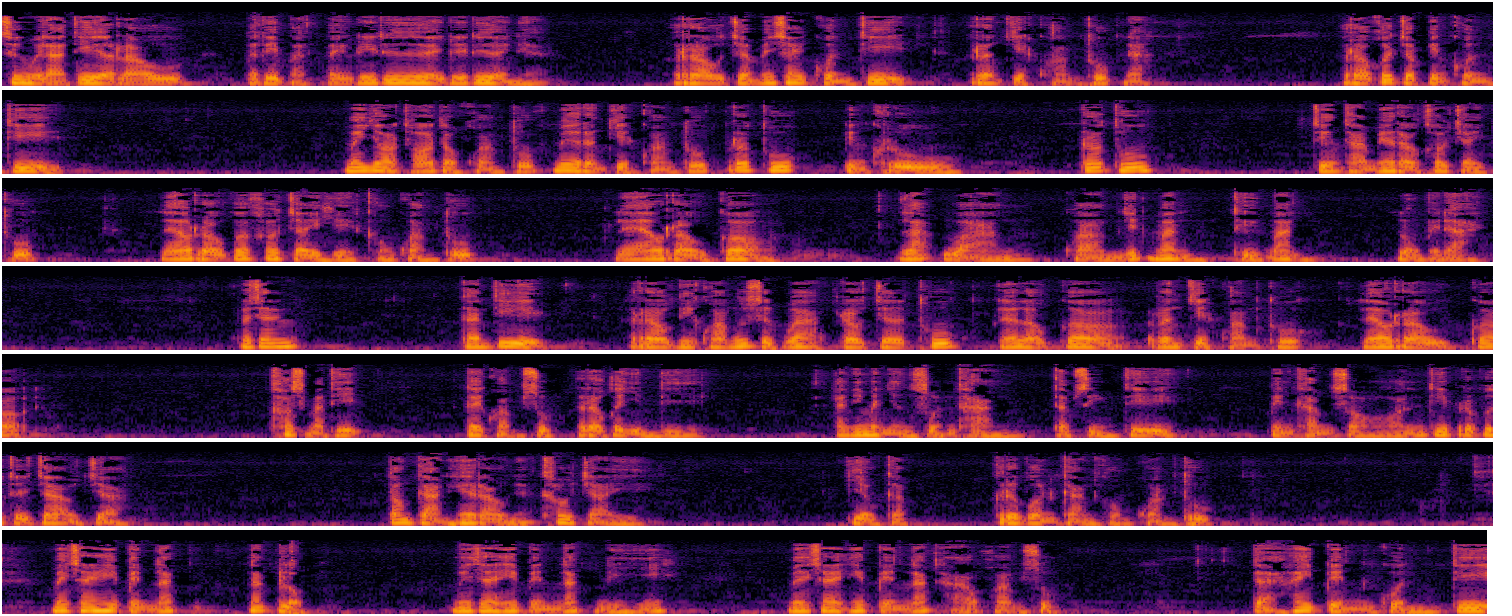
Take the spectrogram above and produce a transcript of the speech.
ซึ่งเวลาที่เราปฏิบัติไปเรื่อยๆเรื่อยๆเนี่ยเราจะไม่ใช่คนที่รังเกียจความทุกข์นะ เราก็จะเป็นคนที่ ไม่ย่อท้อต่อความทุกข์ไม่รังเกียจความทุกข์เพราะทุกข์เป็นครู เพราะทุกข์จึงทำให้เราเข้าใจทุกข์แล้วเราก็เข้าใจเหตุของความทุกข์แล้วเราก็ ละวางความยึดมั่นถือมั่นลงไปได้ เพราะฉะนั้นการที่เรามีความรู้สึกว่าเราเจอทุกข์แล้วเราก็รังเกียจความทุกข์แล้วเราก็เข้าสมาธิได้ความสุขแล้วเราก็ยินดี อันนี้มันยังสวนทางกับสิ่งที่เป็นคำสอนที่พระพุทธเจ้าจะต้องการให้เราเนี่ยเข้าใจเกี่ยวกับ กระบวนการของความทุกข์ ไม่ใช่ให้เป็นนักนักหลบ ไม่ใช่ให้เป็นนักหนี ไม่ใช่ให้เป็นนักหาความสุข แต่ให้เป็นคนที่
